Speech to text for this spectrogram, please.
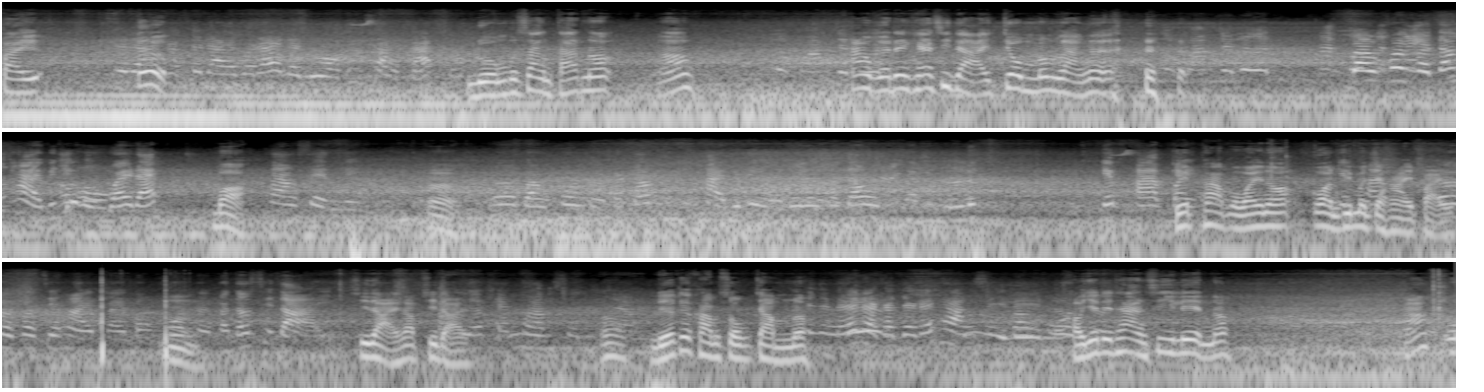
ไปเติบจะได้บ่ได้แต่ดวงสั่งตัดหลวงผู้สร้างตัดเนาะเอ้าเพื่อความเจริญเอ้าก็ได้แค่สิได้จมน้ำหลังเลยเพื่อความเจริญบางคนก็ต้องถ่ายวิดีโอไว้ได้บ่ทางเส้นนี่อ่าเออบางคนก็ต้องถ่ายวิดีโอไว้เลยเขาต้องระลึกเก็บภาพไว้เก็บภาพเอาไว้เนาะก่อนที่มันจะหายไปเออก็จะหายไปบางคนก็ต้องเสียดายสิได้ครับสิได้เหลือแค่ความทรงเอ้าจำเหลือแค่ความทรงจำเนาะ เป็นยังไงแต่ก็จะได้ทางสี่เลนเขาจะได้ทางซี่เล่นเนาะอ้าโอ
